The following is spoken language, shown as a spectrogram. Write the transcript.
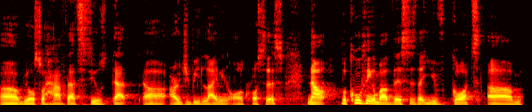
Uh, we also have that steel, that uh, RGB lighting all across this. Now, the cool thing about this is that you've got um,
